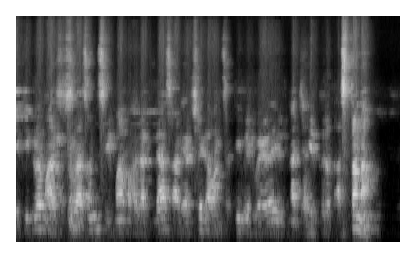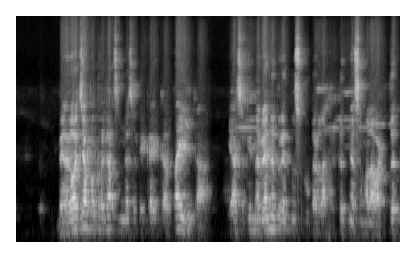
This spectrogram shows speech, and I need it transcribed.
एकीकडे महाराष्ट्र शासन सीमा भागातल्या साडेआठशे गावांसाठी वेगवेगळ्या योजना जाहीर करत असताना बेळगावच्या पत्रकार संघासाठी काही करता येईल का? यासाठी नव्याने प्रयत्न सुरू करायला हरकत नाही असं मला वाटतं.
